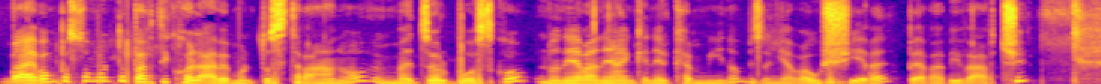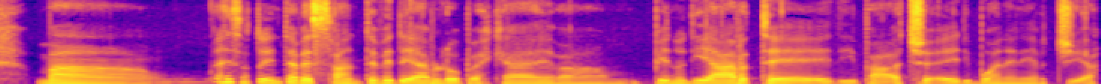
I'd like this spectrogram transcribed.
Beh, era un posto molto particolare, molto strano, in mezzo al bosco, non era neanche nel cammino, bisognava uscire per arrivarci, ma è stato interessante vederlo perché era pieno di arte di pace e di buona energia.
